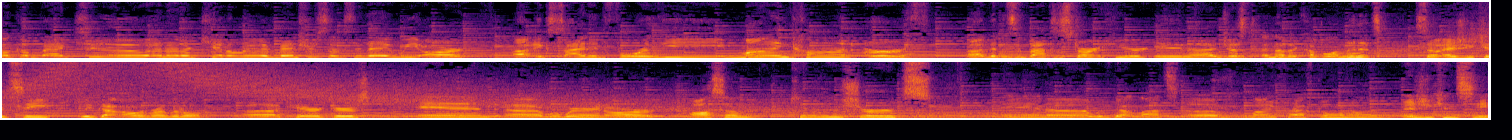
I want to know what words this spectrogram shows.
welcome back to another Kidaloo adventure. So today we are uh, excited for the Minecon Earth uh, that is about to start here in uh, just another couple of minutes. So as you can see, we've got all of our little uh, characters and uh, we're wearing our awesome Kidaloo shirts and uh, we've got lots of Minecraft going on, as you can see.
